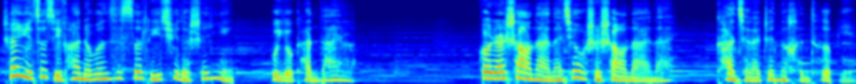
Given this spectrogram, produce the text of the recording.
陈宇自己看着温思思离去的身影，不由看呆了。果然，少奶奶就是少奶奶，看起来真的很特别。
